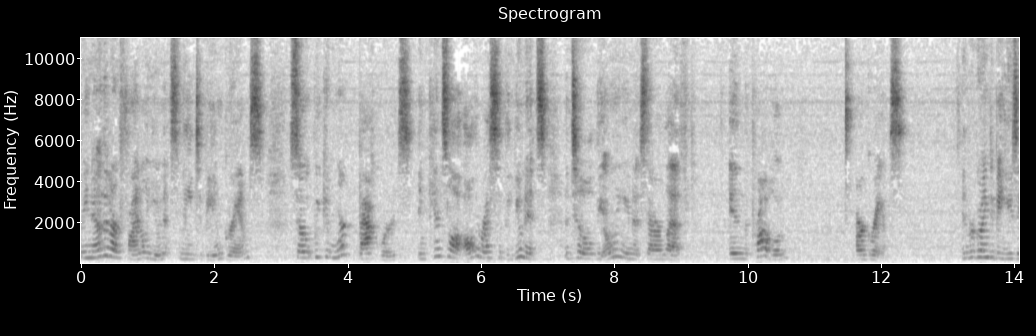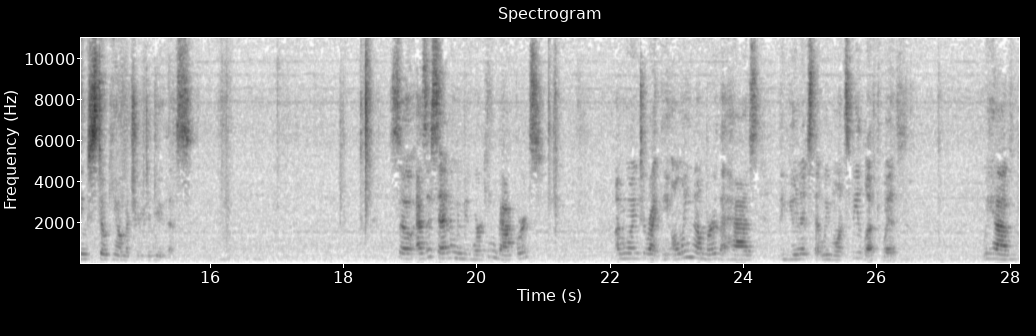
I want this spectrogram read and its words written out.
We know that our final units need to be in grams, so we can work backwards and cancel out all the rest of the units until the only units that are left in the problem are grams. And we're going to be using stoichiometry to do this. So as I said, I'm going to be working backwards. I'm going to write the only number that has the units that we want to be left with. We have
